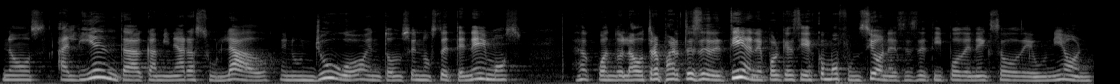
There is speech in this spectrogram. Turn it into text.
nos alienta a caminar a su lado en un yugo, entonces nos detenemos cuando la otra parte se detiene, porque así es como funciona, es ese tipo de nexo de unión,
